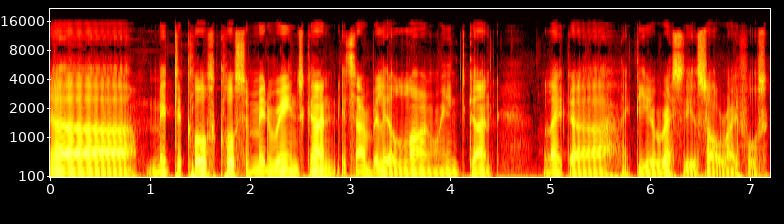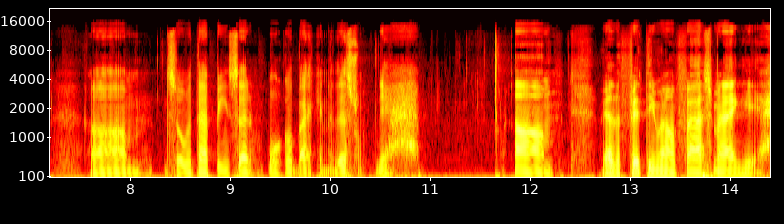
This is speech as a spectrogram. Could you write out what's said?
uh, mid to close, close to mid-range gun. It's not really a long-range gun like uh, like the rest of the assault rifles. Um, so with that being said, we'll go back into this one. Yeah. Um, we have the 15 round fast mag, yeah.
